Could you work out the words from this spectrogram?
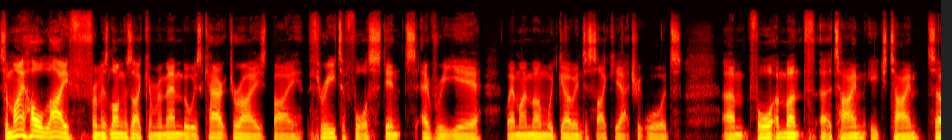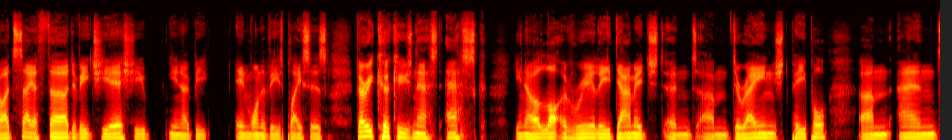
So my whole life, from as long as I can remember, was characterized by three to four stints every year where my mum would go into psychiatric wards um, for a month at a time each time. So I'd say a third of each year she, you know, be in one of these places. Very cuckoo's nest esque. You know, a lot of really damaged and um, deranged people um, and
